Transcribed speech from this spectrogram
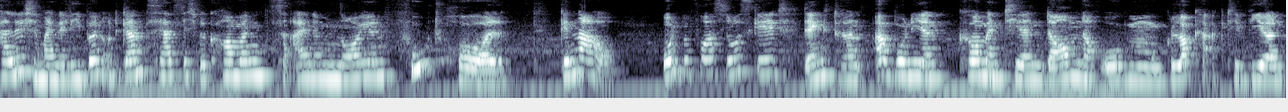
Hallöchen meine Lieben und ganz herzlich willkommen zu einem neuen Food Haul. Genau. Und bevor es losgeht, denkt dran, abonnieren, kommentieren, Daumen nach oben, Glocke aktivieren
